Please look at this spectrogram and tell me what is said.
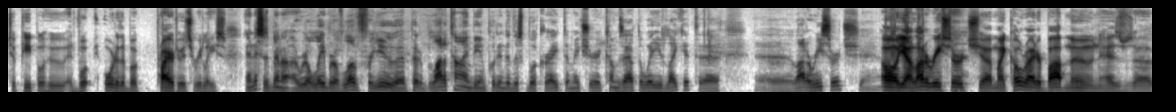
to people who advo- order the book prior to its release. and this has been a, a real labor of love for you. Uh, put a lot of time being put into this book, right, to make sure it comes out the way you'd like it. Uh, a lot of research. Uh, Oh yeah, a lot of research. Uh, my co-writer Bob Moon has uh,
